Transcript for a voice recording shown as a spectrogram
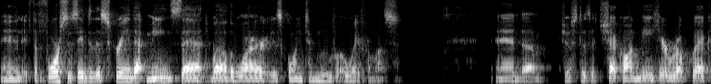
And if the force is into the screen, that means that, well, the wire is going to move away from us. And um, just as a check on me here real quick,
